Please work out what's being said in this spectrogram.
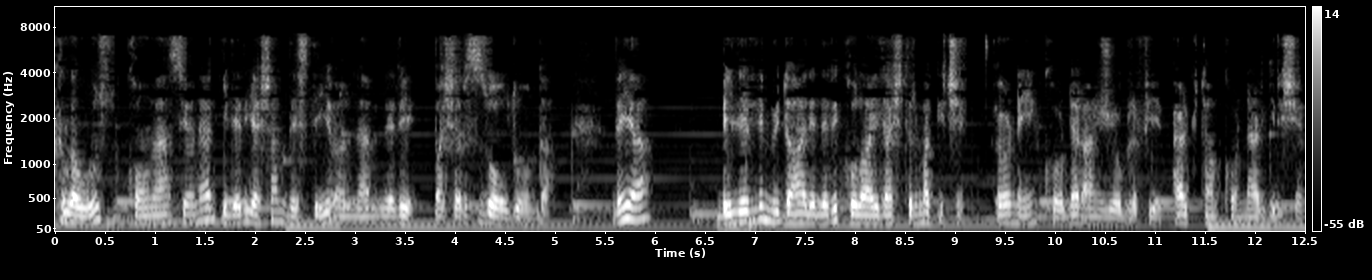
Kılavuz, konvansiyonel ileri yaşam desteği önlemleri başarısız olduğunda veya belirli müdahaleleri kolaylaştırmak için örneğin korner anjiyografi, perkütan korner girişi,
